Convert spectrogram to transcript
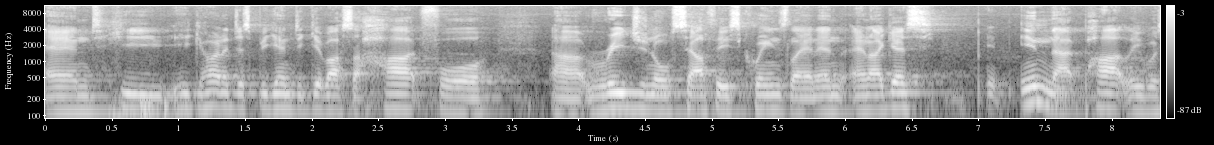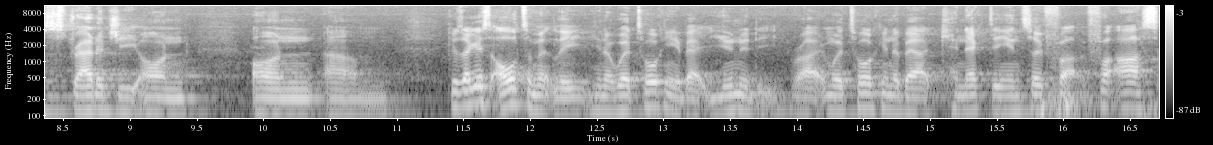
and he, he kind of just began to give us a heart for uh, regional southeast Queensland. And, and I guess in that partly was strategy on, on because um, I guess ultimately, you know, we're talking about unity, right? And we're talking about connecting. And so for, for us,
